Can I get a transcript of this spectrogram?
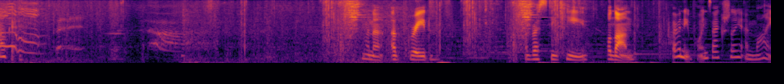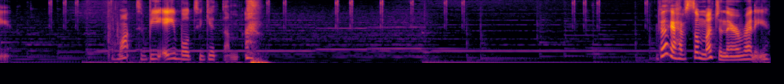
okay. I'm gonna upgrade a rusty key. Hold on. Do I have any points actually? I might. I want to be able to get them. I feel like I have so much in there already.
